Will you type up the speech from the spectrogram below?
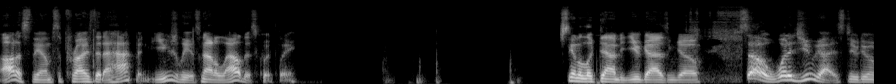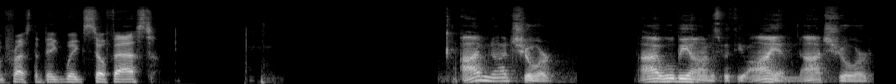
Honestly, I'm surprised that it happened. Usually it's not allowed this quickly. Just gonna look down to you guys and go, so what did you guys do to impress the big wigs so fast? I'm not sure. I will be honest with you. I am not sure.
